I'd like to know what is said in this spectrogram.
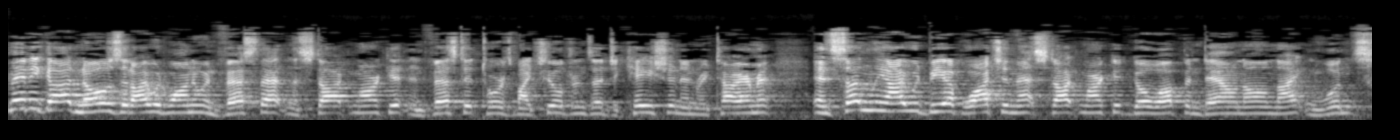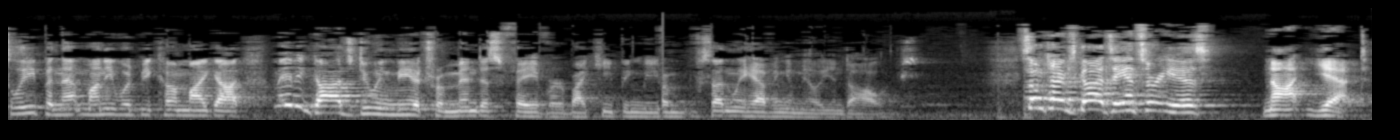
Maybe God knows that I would want to invest that in the stock market, invest it towards my children's education and retirement, and suddenly I would be up watching that stock market go up and down all night and wouldn't sleep, and that money would become my God. Maybe God's doing me a tremendous favor by keeping me from suddenly having a million dollars. Sometimes God's answer is not yet.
